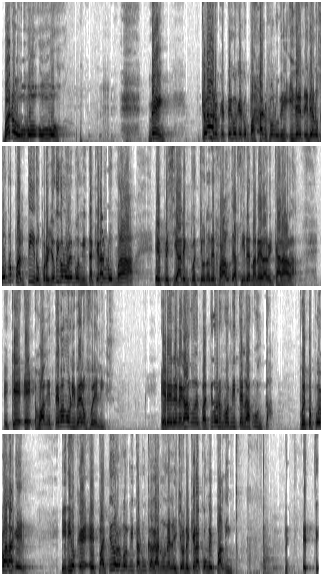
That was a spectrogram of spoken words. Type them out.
Bueno, hubo, hubo, men, claro que tengo que compararlo con los y de, y de los otros partidos, pero yo digo los reformistas que eran los más especial en cuestiones de fraude así de manera descarada. Eh, que eh, Juan Esteban Olivero Félix era el delegado del Partido Reformista en la Junta, puesto por Balaguer, y dijo que el Partido Reformista nunca ganó una elección, que era con el palito.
